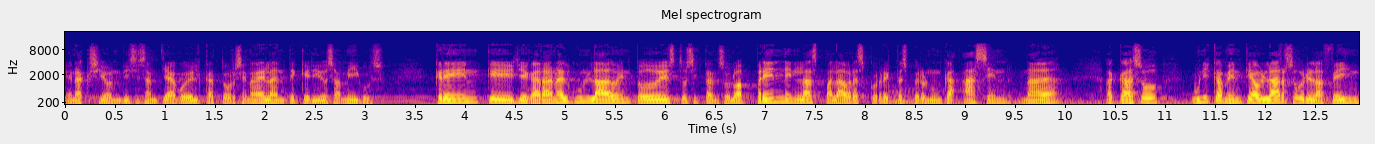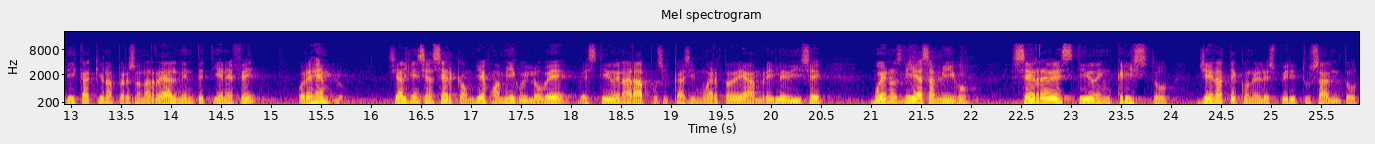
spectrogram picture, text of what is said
en acción, dice Santiago del 14 en adelante, queridos amigos, creen que llegarán a algún lado en todo esto si tan solo aprenden las palabras correctas pero nunca hacen nada. ¿Acaso únicamente hablar sobre la fe indica que una persona realmente tiene fe? Por ejemplo, si alguien se acerca a un viejo amigo y lo ve vestido en harapos y casi muerto de hambre y le dice, buenos días amigo, sé revestido en Cristo, llénate con el Espíritu Santo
